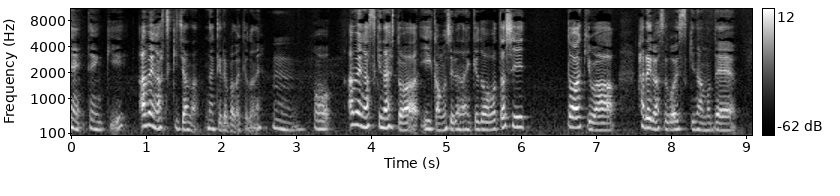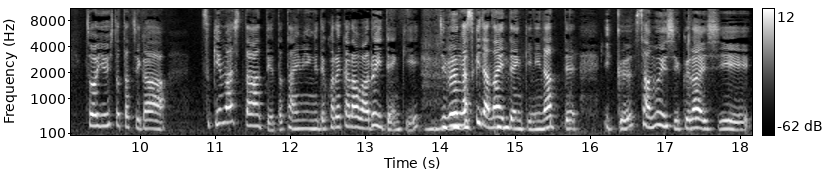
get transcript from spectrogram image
天天気？雨が好きじゃななければだけどね。うん。こう。雨が好きな人はいいかもしれないけど私と秋は晴れがすごい好きなのでそういう人たちが「着きました」って言ったタイミングでこれから悪い天気自分が好きじゃない天気になっていく。寒いし暗いし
